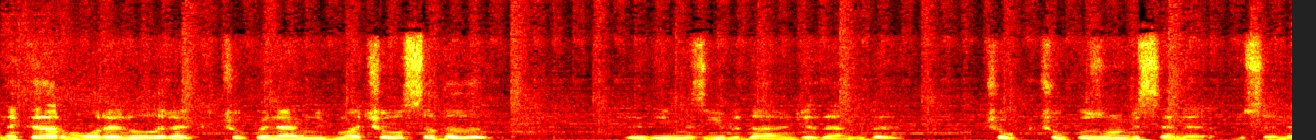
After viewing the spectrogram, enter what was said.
Ne kadar moral olarak çok önemli bir maç olsa da dediğimiz gibi daha önceden de çok çok uzun bir sene bu sene.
